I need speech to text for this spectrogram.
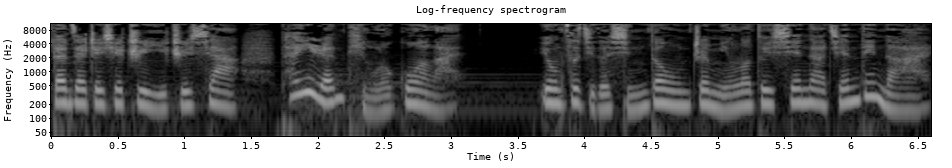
但在这些质疑之下，他毅然挺了过来，用自己的行动证明了对谢娜坚定的爱。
